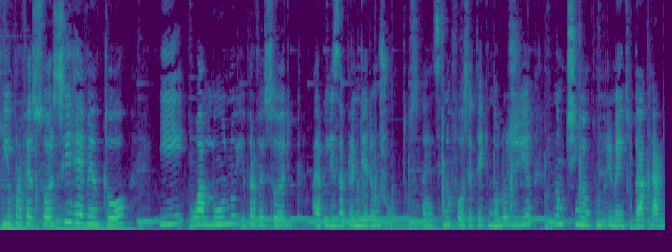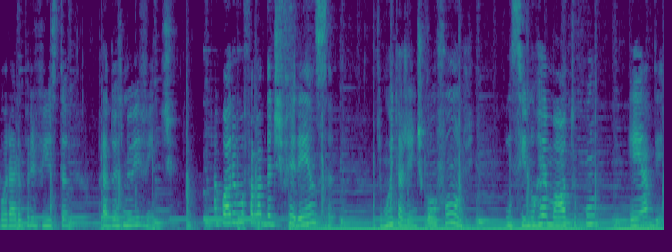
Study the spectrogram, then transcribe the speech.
que o professor se reventou e o aluno e o professor eles aprenderam juntos. Né? Se não fosse a tecnologia, não tinha o cumprimento da carga horária prevista para 2020. Agora eu vou falar da diferença que muita gente confunde ensino remoto com EAD.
